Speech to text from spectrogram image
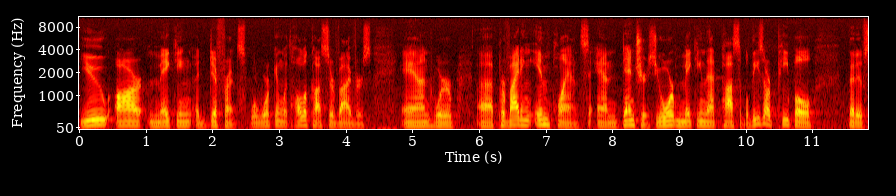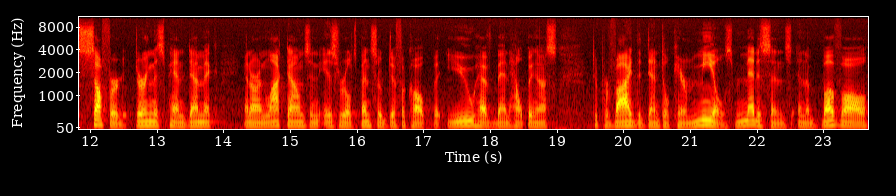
You are making a difference. We're working with Holocaust survivors and we're uh, providing implants and dentures. You're making that possible. These are people that have suffered during this pandemic and are in lockdowns in Israel. It's been so difficult, but you have been helping us to provide the dental care, meals, medicines, and above all,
